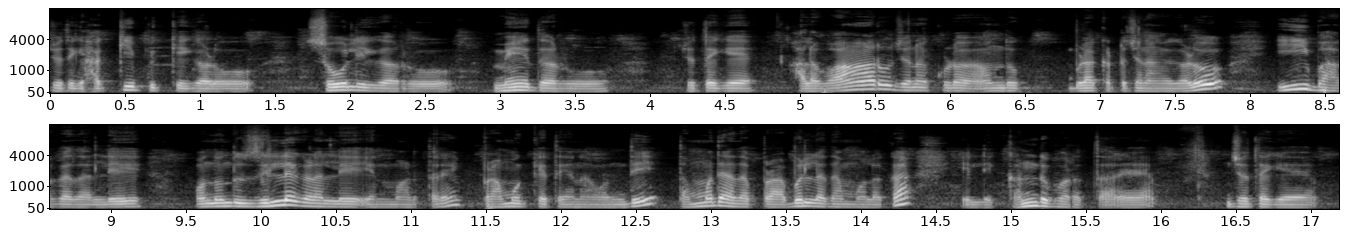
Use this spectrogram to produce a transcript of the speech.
ಜೊತೆಗೆ ಹಕ್ಕಿ ಪಿಕ್ಕಿಗಳು, ಸೋಲಿಗರು, ಮೇದರು, ಜೊತೆಗೆ ಹಲವಾರು ಜನ ಕೂಡ ಒಂದು ಬುಡಕಟ್ಟು ಜನಾಂಗಗಳು ಈ ಭಾಗದಲ್ಲಿ, ಒಂದೊಂದು ಜಿಲ್ಲೆಗಳಲ್ಲಿ ಏನು ಮಾಡ್ತಾರೆ? ಪ್ರಾಮುಖ್ಯತೆಯನ್ನು ಹೊಂದಿ ತಮ್ಮದೇ ಆದ ಪ್ರಾಬಲ್ಯದ ಮೂಲಕ ಇಲ್ಲಿ ಕಂಡುಬರುತ್ತಾರೆ. ಜೊತೆಗೆ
